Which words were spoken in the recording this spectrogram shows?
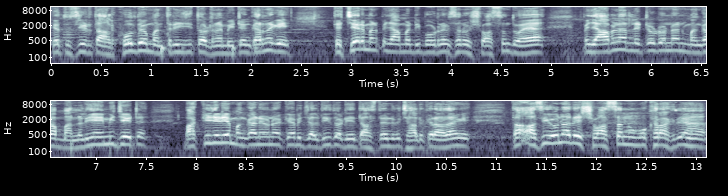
ਕਿ ਤੁਸੀਂ ਹੜਤਾਲ ਖੋਲ੍ਹ ਦਿਓ, ਮੰਤਰੀ ਜੀ ਤੁਹਾਡੇ ਨਾਲ ਮੀਟਿੰਗ ਕਰਨਗੇ। ਤੇ ਚੇਅਰਮੈਨ ਪੰਜਾਬ ਮੰਡੀ ਬੋਰਡ ਨੇ ਵੀ ਸਾਨੂੰ ਵਿਸ਼ਵਾਸਨ ਦਵਾਇਆ। ਪੰਜਾਬ ਨਾਲ ਰਿਲੇਟਡ ਉਹਨਾਂ ਨੇ ਮੰਗਾਂ ਮੰਨ ਲਈਆਂ ਇਮੀਡੀਏਟ ਬਾਕੀ ਜਿਹੜੀਆਂ ਮੰਗਾਂ ਨੇ ਉਹਨਾਂ ਕਿਹਾ ਵੀ ਜਲਦੀ ਤੁਹਾਡੀਆਂ 10 ਦਿਨ ਦੇ ਵਿੱਚ ਹੱਲ ਕਰਾ ਦਾਂਗੇ। ਤਾਂ ਅਸੀਂ ਉਹਨਾਂ ਦੇ ਵਿਸ਼ਵਾਸਨ ਨੂੰ ਮੁੱਖ ਰੱਖਦੇ ਹਾਂ।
